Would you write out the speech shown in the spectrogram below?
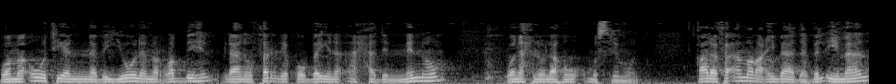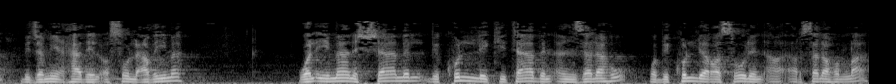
وما أوتي النبيون من ربهم لا نفرق بين أحد منهم ونحن له مسلمون. قال فأمر عباده بالإيمان بجميع هذه الأصول العظيمة والإيمان الشامل بكل كتاب أنزله وبكل رسول أرسله الله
